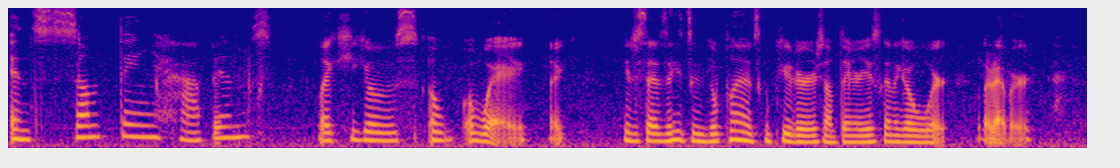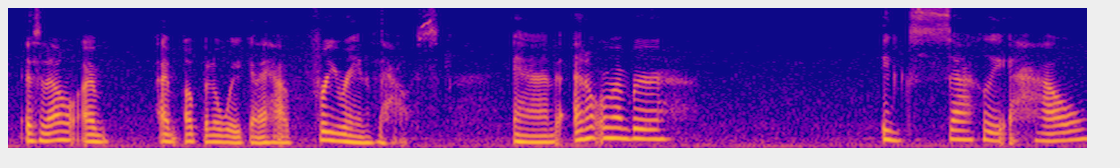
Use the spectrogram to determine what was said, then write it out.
and something happens like he goes a- away. Like he just says that he's gonna go play on his computer or something, or he's gonna go work, whatever. And so now I'm I'm up and awake, and I have free reign of the house. And I don't remember exactly how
